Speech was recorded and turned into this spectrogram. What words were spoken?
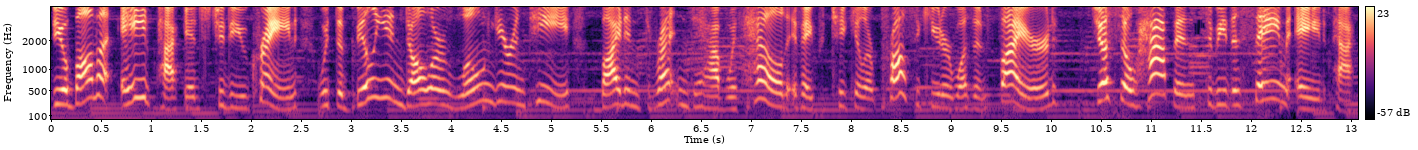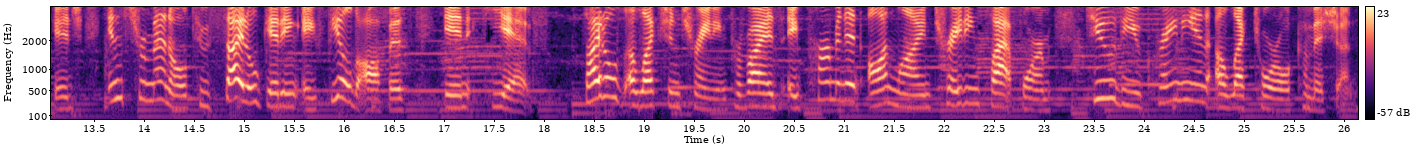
The Obama aid package to the Ukraine, with the billion dollar loan guarantee Biden threatened to have withheld if a particular prosecutor wasn't fired, just so happens to be the same aid package instrumental to Scytl getting a field office in Kiev. Scytl's election training provides a permanent online trading platform to the Ukrainian Electoral Commission.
